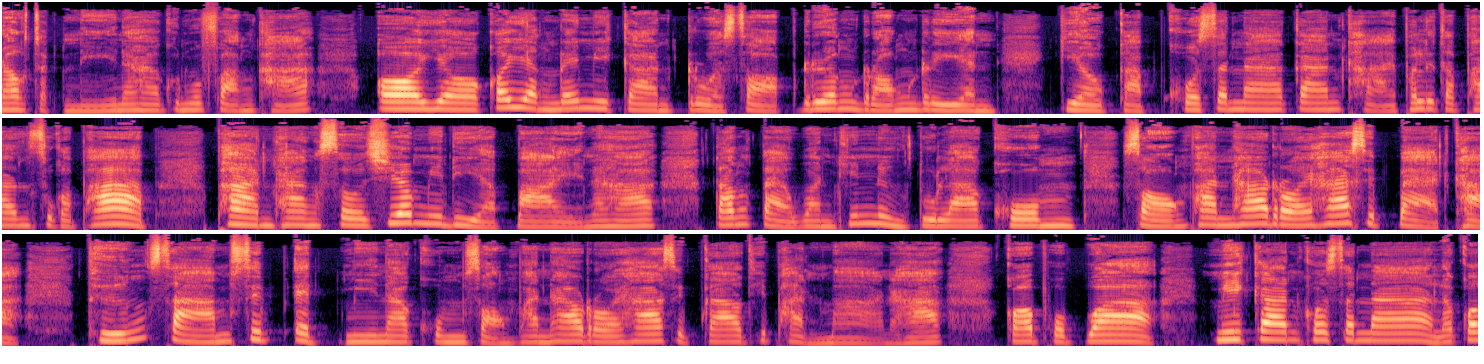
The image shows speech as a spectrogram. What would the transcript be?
นอกจากนี้นะคะคุณผู้ฟังคะออยก็ยังได้มีการตรวจสอบเรื่องร้องเรียน เกี่ยวกับโฆษณาการขายผลิตภัณฑ์สุขภาพ ผ่านทางโซเชียลมีเดียไปนะคะ ตั้งแต่วันที่ 1 ตุลาคม 2558 ค่ะ ถึง 31 มีนาคม 2559 ที่ผ่านมานะคะ ก็พบว่ามีการโฆษณาแล้วก็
